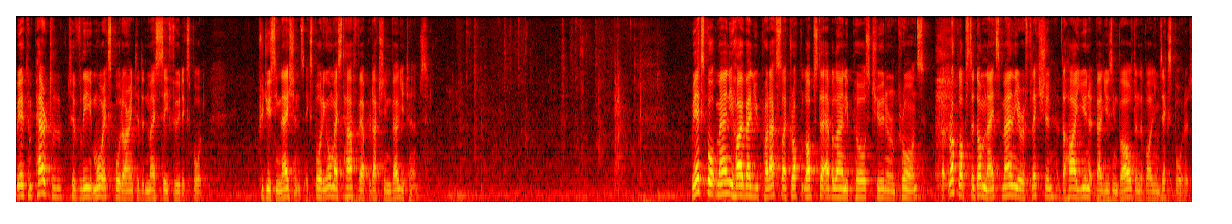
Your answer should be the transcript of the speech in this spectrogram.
we are comparatively more export-oriented than most seafood export producing nations, exporting almost half of our production in value terms. We export mainly high-value products like rock lobster, abalone, pearls, tuna and prawns, but rock lobster dominates, mainly a reflection of the high unit values involved and the volumes exported.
